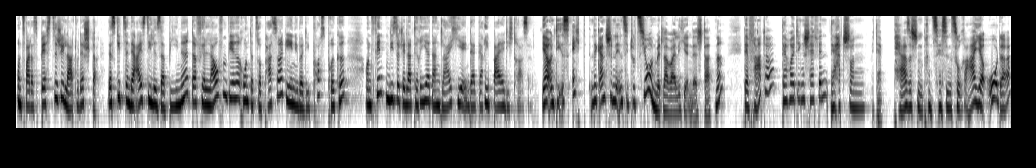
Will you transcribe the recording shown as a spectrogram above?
Und zwar das beste Gelato der Stadt. Das gibt's in der Eisdiele Sabine. Dafür laufen wir runter zur Passa, gehen über die Postbrücke und finden diese Gelateria dann gleich hier in der Garibaldi-Straße. Ja, und die ist echt eine ganz schöne Institution mittlerweile hier in der Stadt, ne? Der Vater der heutigen Chefin, der hat schon mit der persischen Prinzessin Soraya oder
